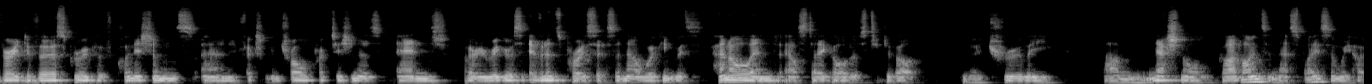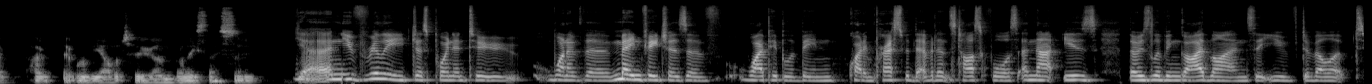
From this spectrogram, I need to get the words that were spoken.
very diverse group of clinicians and infection control practitioners and a very rigorous evidence process and now working with panel and our stakeholders to develop you know truly um, national guidelines in that space, and we hope hope that we'll be able to um, release those soon. Yeah, and you've really just pointed to one of the main features of why people have been quite impressed with the evidence task force, and that is those living guidelines that you've developed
